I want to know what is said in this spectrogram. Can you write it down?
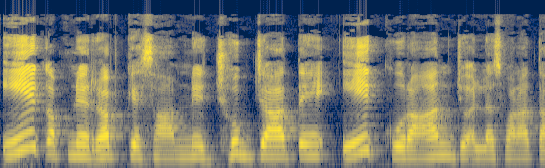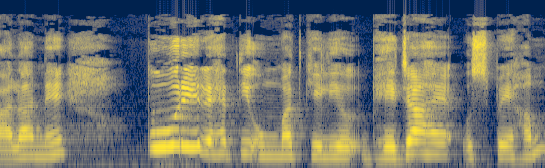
ایک اپنے رب کے سامنے جھک جاتے ہیں۔ ایک قرآن جو اللہ سبحانہ تعالیٰ نے پوری رہتی امت کے لیے بھیجا ہے، اس پہ ہم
